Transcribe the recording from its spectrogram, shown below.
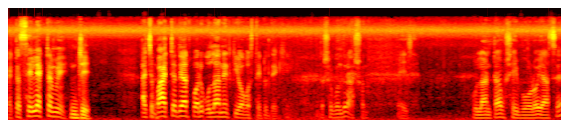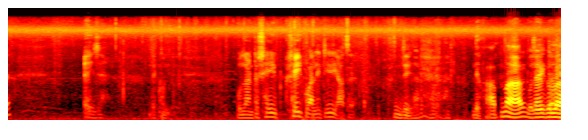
একটা ছেলে একটা মেয়ে? জি। আচ্ছা বাচ্চা দেওয়ার পরে উলানের কি অবস্থা একটু দেখি। দর্শক বন্ধুরা আসুন। এই যে উলানটা সেই বড়ই আছে। এই যে দেখুন। উলানটা সেই সেই কোয়ালিটিরই আছে। জি। দেখুন আপনার যেগুলা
